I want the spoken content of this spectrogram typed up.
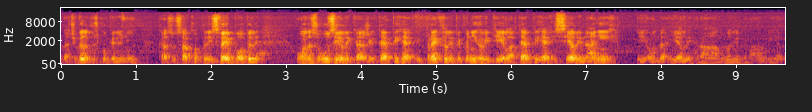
znači, veliku skupinu njih, kada su sakupili i sve je pobili, onda su uzeli, kaže, tepihe i prekrili preko njihovi tijela tepihe i sjeli na njih i onda jeli hranu, donijeli hranu i jeli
